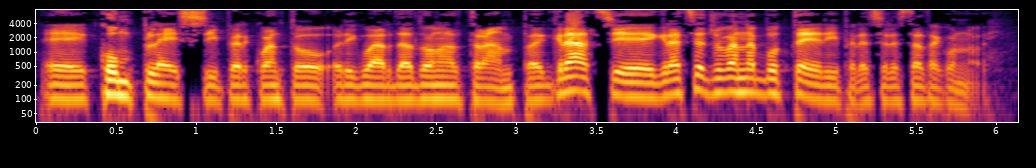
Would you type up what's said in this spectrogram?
eh, complessi per quanto riguarda Donald Trump. Grazie, grazie a Giovanna Botteri per essere stata con noi.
